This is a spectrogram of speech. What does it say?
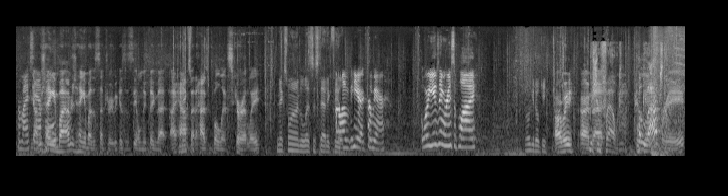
for my Yeah. I'm just hanging by. I'm just hanging by the sentry because it's the only thing that I have Next- that has bullets currently. Next one, on the list of static field. Um, here, come here. We're using resupply. Okie dokie. Are we? All right, Mission bet. failed. Collaborate.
